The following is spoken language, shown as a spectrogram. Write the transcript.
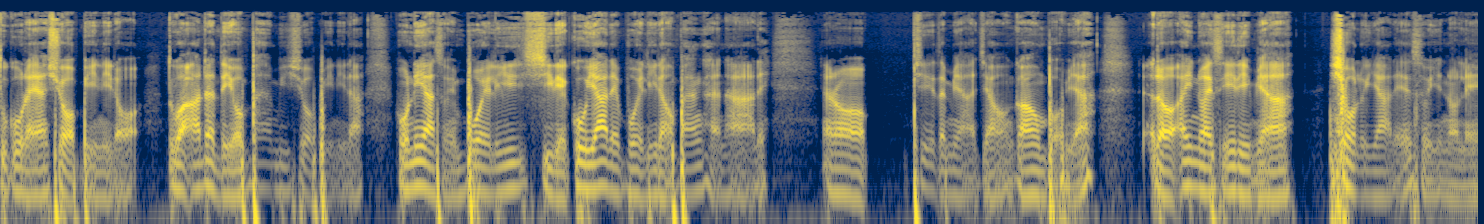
သူကိုယ်တိုင်က short ပေးနေတော့သူကအားတက်တယ်ရောဘန်းပြီး short ပေးနေတာဟိုနေ့ကဆိုရင်ဘွယ်လေးရှိတယ်ကိုရတဲ့ဘွယ်လေးတောင်ဘန်းခံထားရတယ်အဲ့တော့ဖြည့်သမျှအကြောင်းကောင်းပေါ့ဗျာအဲ့တော့အဲ့ noise တွေများ short လို့ရတယ်ဆိုရင်တော့လေ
